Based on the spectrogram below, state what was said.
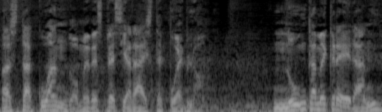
¿Hasta cuándo me despreciará este pueblo? ¿Nunca me creerán,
